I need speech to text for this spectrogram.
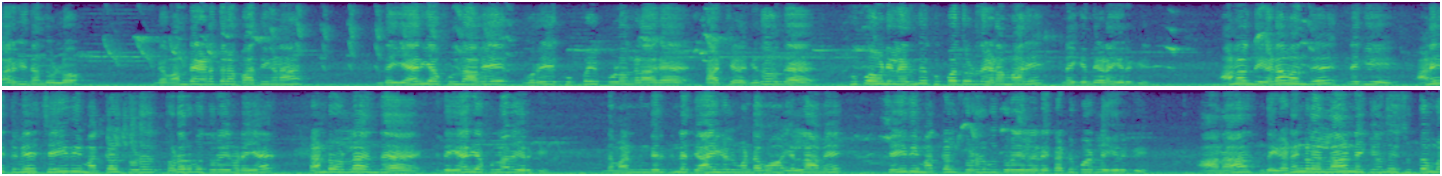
வருகை தந்துள்ளோம். இங்கே வந்த இடத்துல பார்த்தீங்கன்னா இந்த ஏரியா ஃபுல்லாகவே ஒரே குப்பை கூலங்களாக காட்சி அளிக்குது. ஏதோ இந்த குப்பை வண்டியில இருந்து குப்பை தொடுத இடம் மாதிரி இன்னைக்கு இந்த இடம் இருக்குது ஆனால் இந்த இடம் வந்து இன்னைக்கு அனைத்துமே செய்தி மக்கள் தொடர் தொடர்பு துறையினுடைய கண்ட்ரோலில் இந்த இந்த ஏரியா ஃபுல்லாகவே இருக்குது இந்த மண் இங்கே இருக்கின்ற தியாகிகள் மண்டபம் எல்லாமே செய்தி மக்கள் தொடர்பு துறையினுடைய கட்டுப்பாட்டில் இருக்குது ஆனால் இந்த இடங்களெல்லாம் இன்னைக்கு வந்து சுத்தம்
